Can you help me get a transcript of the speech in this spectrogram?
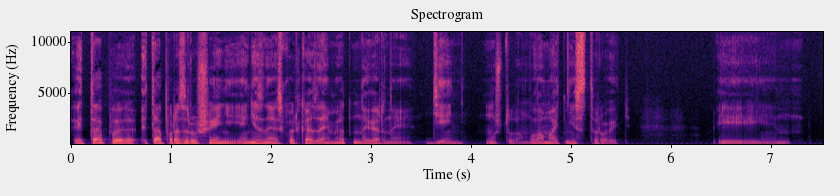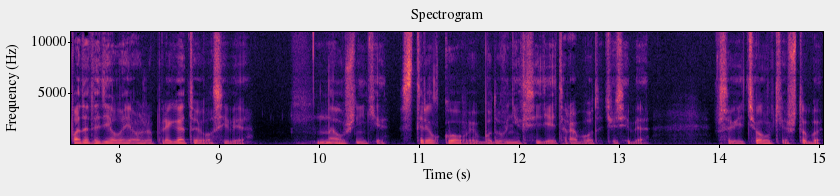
Этап, этап разрушения, я не знаю, сколько займет, наверное, день. Ну что там, ломать, не строить. И под это дело я уже приготовил себе наушники стрелковые. Буду в них сидеть, работать у себя в светелке, чтобы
